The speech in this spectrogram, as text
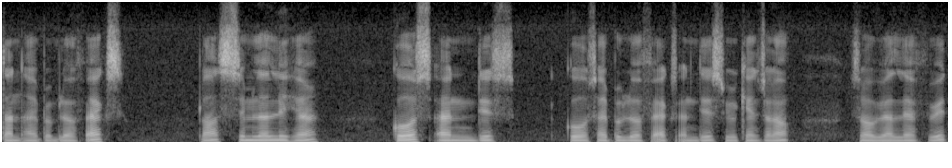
tan hyperbole of x plus similarly here cos and this cos hyperbole of x and this will cancel out. So we are left with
